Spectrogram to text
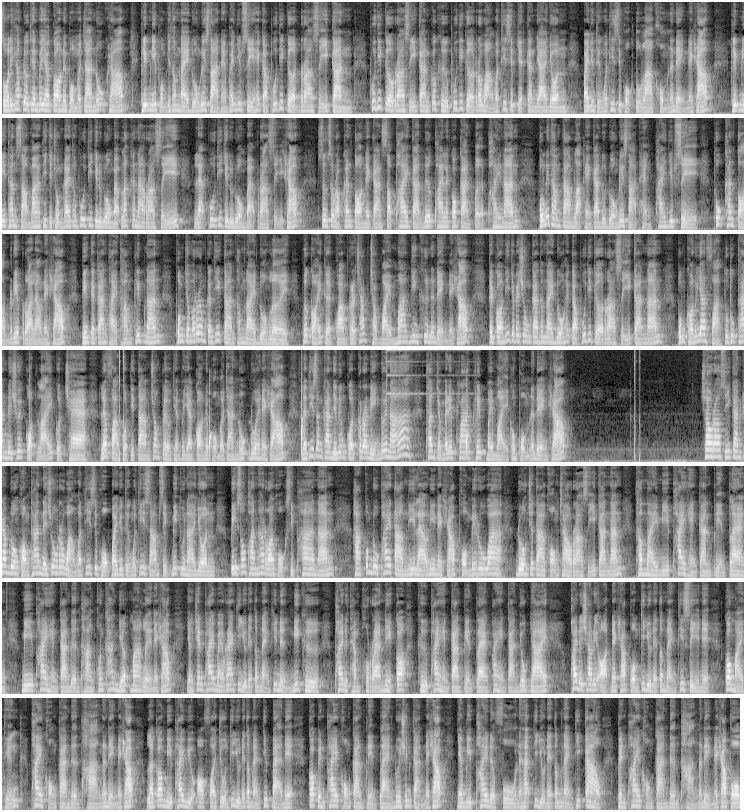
สวัสดีครับเปลวเทียนพยากรณ์โดยผมอาจารย์นุครับ คลิปนี้ผมจะทำนายดวงด้วยศาสตร์แห่งไพ่ยิปซีให้กับผู้ที่เกิดราศีกัน ผู้ที่เกิดราศีกันก็คือผู้ที่เกิดระหว่างวันที่ 17 กันยายน ไปจนถึงวันที่ 16 ตุลาคมนั่นเองนะครับ คลิปนี้ท่านสามารถที่จะชมได้ทั้งผู้ที่จะดูดวงแบบลัคนาราศีและผู้ที่จะดูดวงแบบราศีครับ ซึ่งสำหรับขั้นตอนในการสับไพ่การเลือกไพ่และก็การเปิดไพ่นั้นผมได้ทำตามหลักแห่งการดูดวงด้วยศาสตร์แห่งไพ่ยิปซี ทุกขั้นตอนเรียบร้อยแล้วนะครับ เพียงแต่การถ่ายทำคลิปนั้น ผมจะมาเริ่มกันที่การทำนายดวงเลย เพื่อก่อให้เกิดความกระชับฉับไวมากยิ่งขึ้นนั่นเองนะครับ แต่ก่อนที่จะไปชมการทำนายดวงให้กับผู้ที่เกิดราศีกันนั้น ผมขออนุญาตฝากทุกๆทท่านได้ช่วยกดไลค์กดแชร์ และฝากกดติดตามช่องเปลวเทียนพยากรณ์โดยผมอาจารย์นุด้วยนะครับ และที่สำคัญอย่าลืมกดกระดิ่งด้วยนะ ท่านจะไม่ได้พลาดคลิปใหม่ ๆ ของผมนั่นเองครับ ชาวราศีกันครับดวงของท่านในช่วงระหว่างวันที่ 16 ไปจนถึงวันที่ 30 มิถุนายน ปี 2565 นั้น หากผมดูไพ่ตามนี้แล้วนี่นะครับ ผมไม่รู้ว่าดวงชะตาของชาวราศีกันนั้นทำไมมีไพ่แห่งการเปลี่ยนแปลง มีไพ่แห่งการเดินทางค่อนข้างเยอะมากเลยนะครับ อย่างเช่นไพ่ใบแรกที่อยู่ในตำแหน่งที่ 1 นี่คือไพ่ The Temperance นี่ก็คือไพ่แห่งการเปลี่ยนแปลงไพ่แห่งการโยกย้าย ไพ่เดอะชาริออตนะครับผมที่อยู่ในตำแหน่งที่ 4 เนี่ย ก็หมายถึงไพ่ของการเดินทางนั่นเองนะครับ แล้วก็มีไพ่วิวออฟฟอร์จูนที่อยู่ในตำแหน่งที่ 8 เนี่ย ก็เป็นไพ่ของการเปลี่ยนแปลงด้วยเช่นกันนะครับ ยังมีไพ่เดอะฟูลนะฮะที่อยู่ในตำแหน่งที่ 9 เป็นไพ่ของการเดินทางนั่นเองนะครับผม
